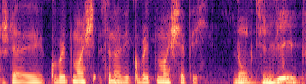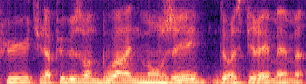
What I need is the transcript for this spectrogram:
je l'avais complètement, ça m'avait complètement échappé. Donc tu ne vieillis plus, tu n'as plus besoin de boire et de manger, de respirer même,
